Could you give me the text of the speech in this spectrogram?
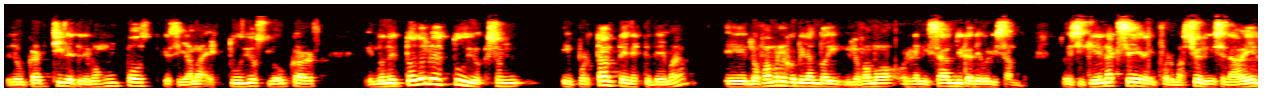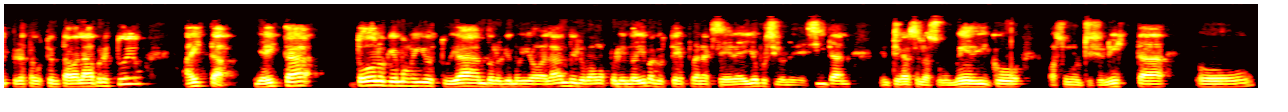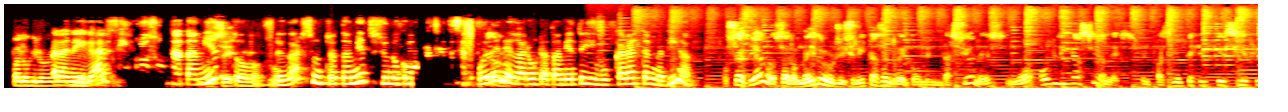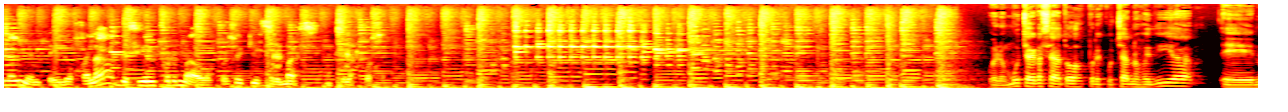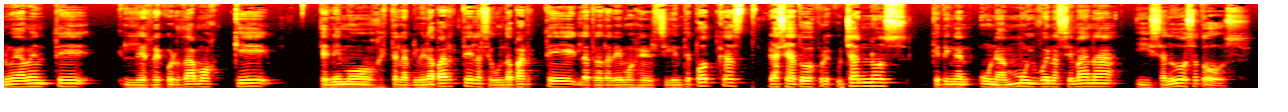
de Low Carb Chile tenemos un post que se llama Estudios Low Carb, en donde todos los estudios que son importantes en este tema eh, los vamos recopilando ahí y los vamos organizando y categorizando. Entonces, si quieren acceder a información y dicen, a ver, pero esta cuestión está avalada por estudios, ahí está. Y ahí está todo lo que hemos ido estudiando, lo que hemos ido avalando y lo vamos poniendo ahí para que ustedes puedan acceder a ello por si lo necesitan, entregárselo a su médico, o a su nutricionista, o para lo que lo Para negarse incluso un tratamiento, negarse un tratamiento, si uno como paciente se puede negar un tratamiento y buscar alternativas. O sea, claro, o sea, los médicos nutricionistas hacen recomendaciones, no obligaciones. El paciente es el que decide finalmente y ojalá decida informado, por eso hay que informarse de las cosas. Muchas gracias a todos por escucharnos hoy día. Eh, nuevamente les recordamos que tenemos, esta en la primera parte, la segunda parte la trataremos en el siguiente podcast. Gracias a todos por escucharnos, que tengan una muy buena semana y saludos a todos.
